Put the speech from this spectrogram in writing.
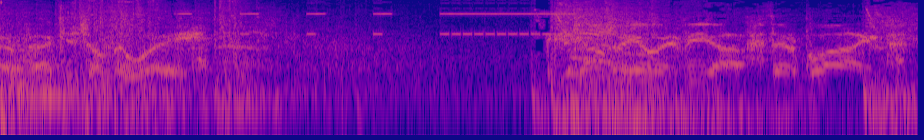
Care package on the way. UAV up. They're blind.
